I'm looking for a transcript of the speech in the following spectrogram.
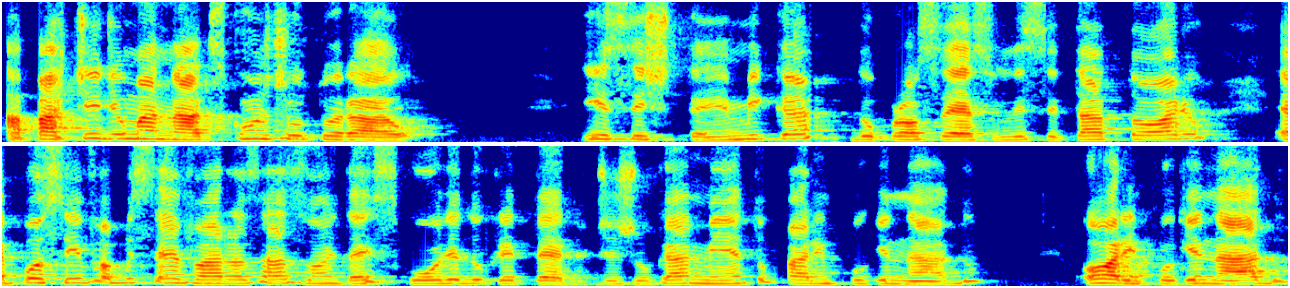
A partir de uma análise conjuntural e sistêmica do processo licitatório, é possível observar as razões da escolha do critério de julgamento para impugnado, ora impugnado,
